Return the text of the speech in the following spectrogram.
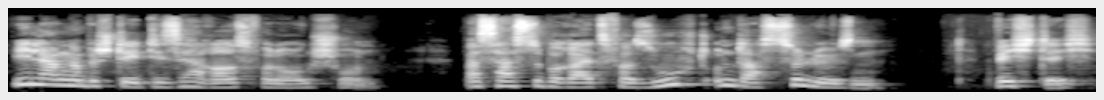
Wie lange besteht diese Herausforderung schon? Was hast du bereits versucht, um das zu lösen? Wichtig.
